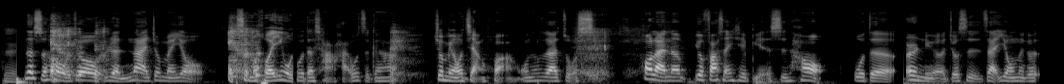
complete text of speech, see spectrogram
对，那时候我就忍耐，就没有什么回应我我的小孩，我只跟他就没有讲话。我那时候在做事。后来呢，又发生一些别的事，然后。我的二女儿就是在用那个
